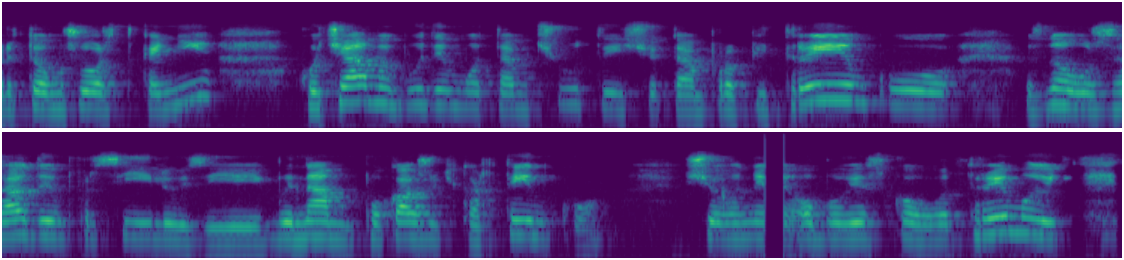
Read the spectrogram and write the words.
Притом жорстка ні. Хоча ми будемо там чути, що там про підтримку, знову ж згадуємо про ці ілюзії. Якби нам покажуть картинку, що вони обов'язково отримують,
